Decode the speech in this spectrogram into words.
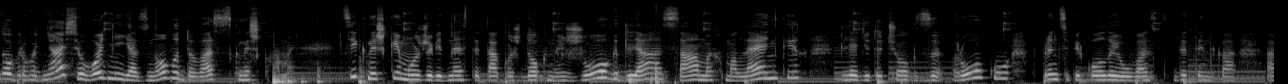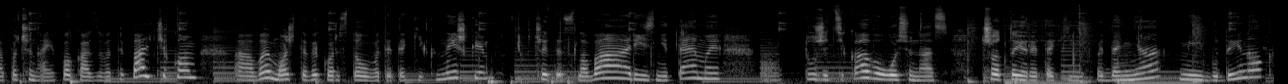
Доброго дня! Сьогодні я знову до вас з книжками. Ці книжки можу віднести також до книжок для самих маленьких, для діточок з року. В принципі, коли у вас дитинка е, починає показувати пальчиком, е, ви можете використовувати такі книжки, вчити слова, різні теми. Е, Дуже цікаво, ось у нас чотири такі видання: мій будинок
